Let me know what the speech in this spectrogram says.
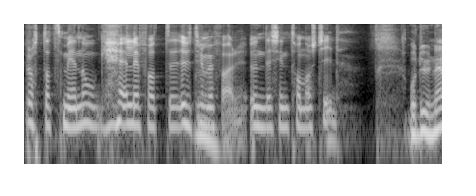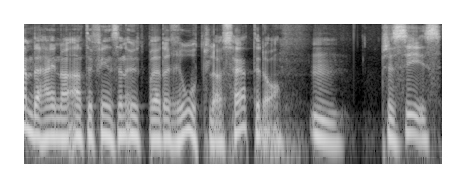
brottats med nog eller fått utrymme mm. för under sin tonårstid. Och Du nämnde Heino att det finns en utbredd rotlöshet idag. Mm. Precis.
